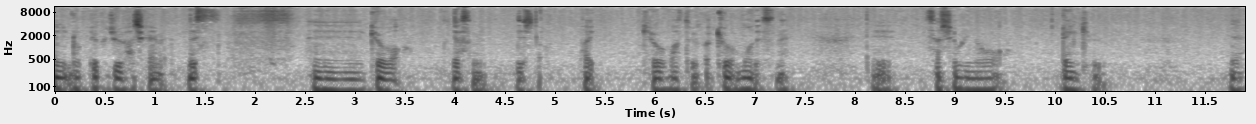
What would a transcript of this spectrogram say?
はい618回目です。えー、今日は休みでした。はい今日はというか今日もですね。えー、久しぶりの連休。ね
